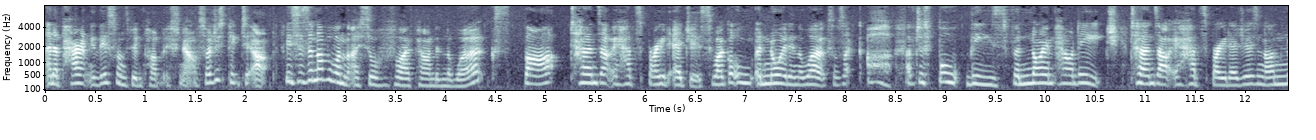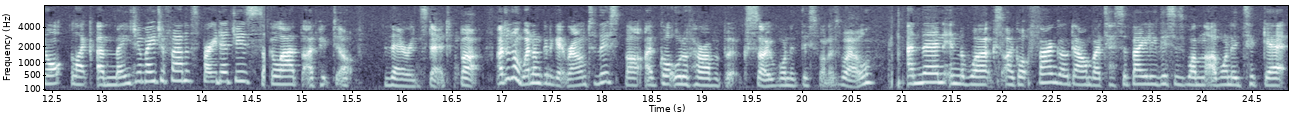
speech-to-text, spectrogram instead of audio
And apparently this one's been published now, so I just picked it up. This is another one that I saw for £5 in the works, but turns out it had sprayed edges. So I got all annoyed in the works. I was like, oh, I've just bought these for £9 each. Turns out it had sprayed edges and I'm not like a major, major fan of sprayed edges. So glad that I picked it up there instead. But I don't know when I'm going to get around to this but I've got all of her other books so wanted this one as well. And then in the works I got Fangirl Down by Tessa Bailey. This is one that I wanted to get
